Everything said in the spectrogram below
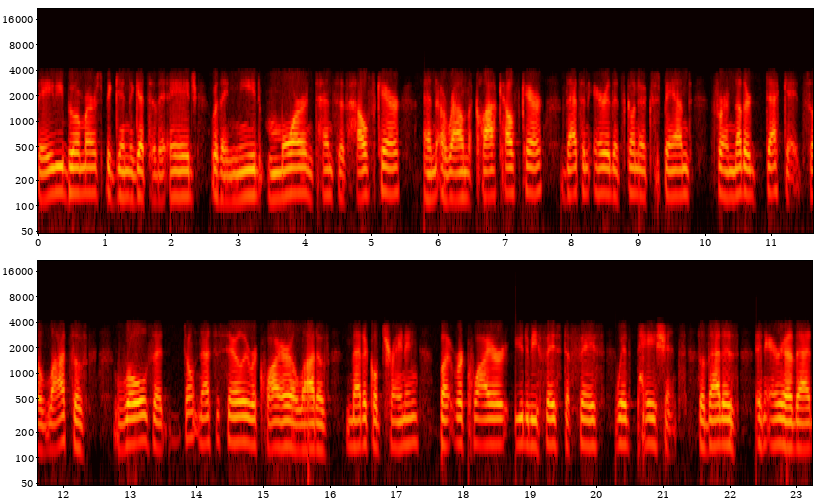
baby boomers begin to get to the age where they need more intensive health care and around the clock health care. That's an area that's going to expand for another decade. So lots of roles that don't necessarily require a lot of medical training, but require you to be face to face with patients. So that is an area that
